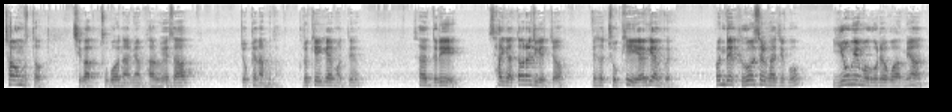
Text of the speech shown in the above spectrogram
처음부터 지각 두 번 하면 바로 회사 쫓겨납니다. 그렇게 얘기하면 어때요? 사람들이 사기가 떨어지겠죠. 그래서 좋게 이야기한 거예요. 그런데 그것을 가지고 이용해 먹으려고 하면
